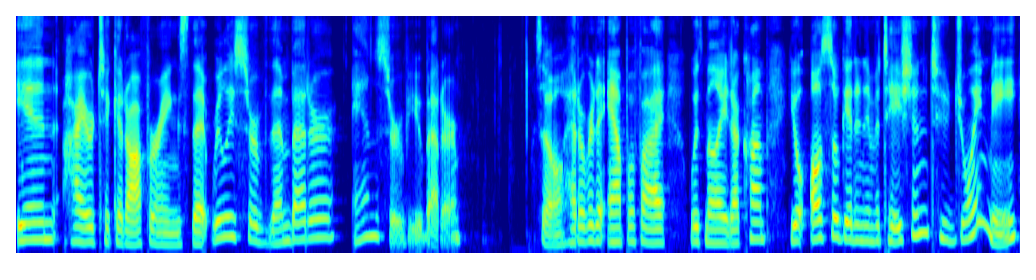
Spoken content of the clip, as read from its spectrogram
in higher ticket offerings that really serve them better and serve you better. So head over to amplifywithmelanie.com. You'll also get an invitation to join me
